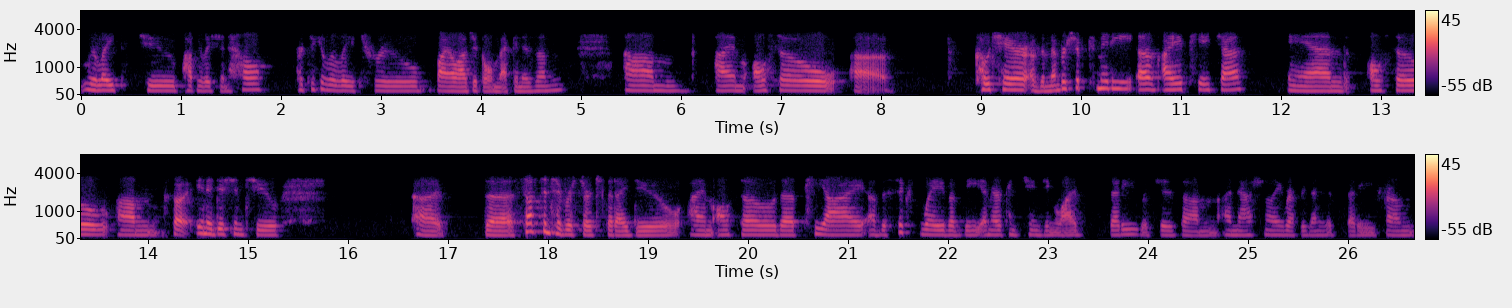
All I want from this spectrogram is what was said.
relates to population health, particularly through biological mechanisms. Um, I'm also uh, co-chair of the membership committee of IAPHS, and also, um, so in addition to uh, the substantive research that I do, I'm also the PI of the sixth wave of the Americans Changing Lives study, which is um, a nationally representative study from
